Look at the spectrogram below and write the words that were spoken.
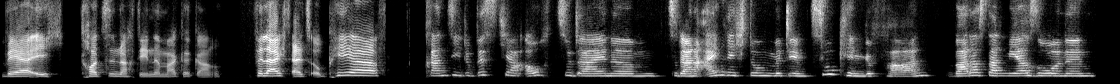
wäre ich trotzdem nach Dänemark gegangen. Vielleicht als Au pair, Franzi, du bist ja auch zu, deinem, zu deiner Einrichtung mit dem Zug hingefahren. War das dann mehr so ein,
